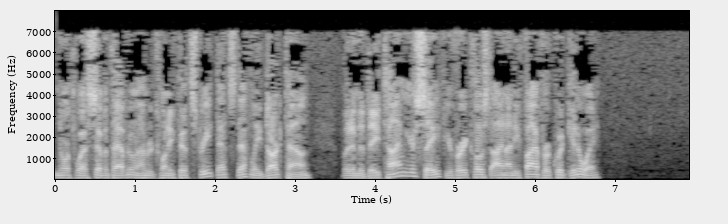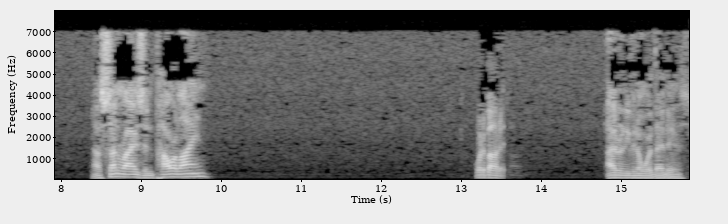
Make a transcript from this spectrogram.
Northwest 7th Avenue and 125th Street. That's definitely dark town. But in the daytime, you're safe. You're very close to I-95 for a quick getaway. Now, Sunrise and Power Line. What about it? I don't even know where that is.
